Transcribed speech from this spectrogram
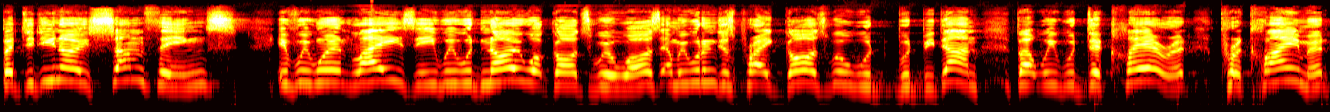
But did you know some things, if we weren't lazy, we would know what God's will was and we wouldn't just pray God's will would, would be done, but we would declare it, proclaim it,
